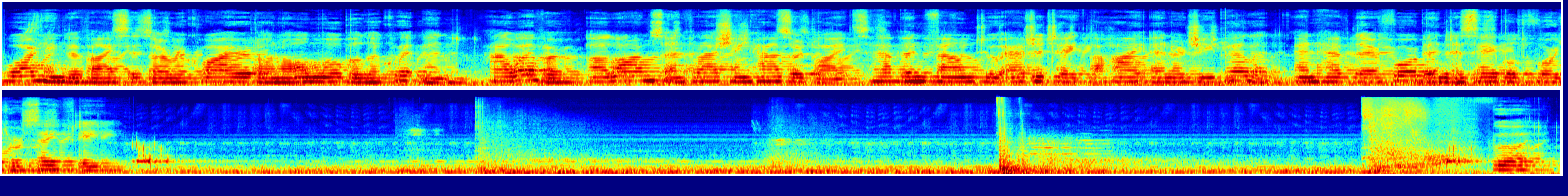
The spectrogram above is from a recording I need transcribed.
Warning devices are required on all mobile equipment. However, alarms and flashing hazard lights have been found to agitate the high energy pellet and have therefore been disabled for your safety. Good.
